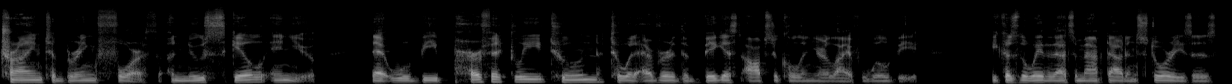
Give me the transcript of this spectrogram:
trying to bring forth a new skill in you that will be perfectly tuned to whatever the biggest obstacle in your life will be. Because the way that that's mapped out in stories is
